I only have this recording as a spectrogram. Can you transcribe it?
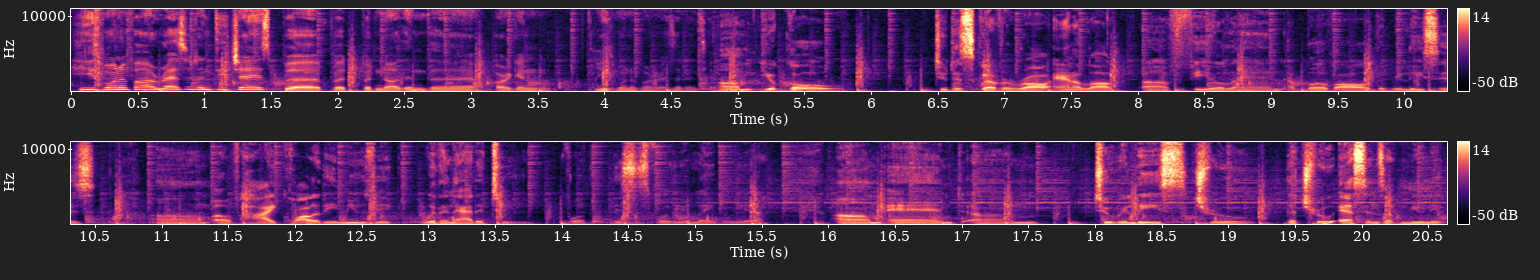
He's one of our resident DJs, but but but not in the organ. He's one of our residents. Yeah. Um, your goal to discover raw analog uh, feel and above all the releases um, of high quality music with an attitude. For the, this is for your label, yeah. Um, and um, to release true the true essence of Munich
